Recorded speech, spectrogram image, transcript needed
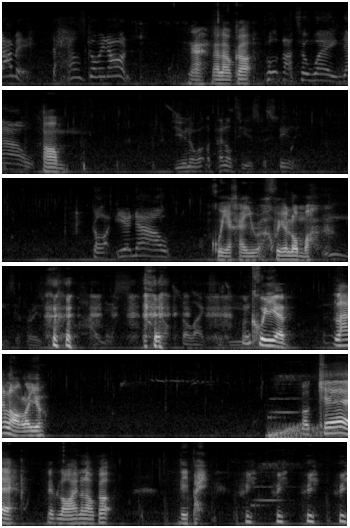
Damn it! The hell's going on? นะแล้วเราก็ Put that away now. อ้อม You know what the penalty is for stealing? Got you now. คุยกับใครอยู่อะคุยกับลมเหรอ These are for his royal highness, not the likes of มัน you. คุยกับล่างหลอกเราอยู่ โอเค เรียบร้อยแล้วเราก็รีบไปเฮ้ยเฮ้ยเฮ้ยเฮ้ย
